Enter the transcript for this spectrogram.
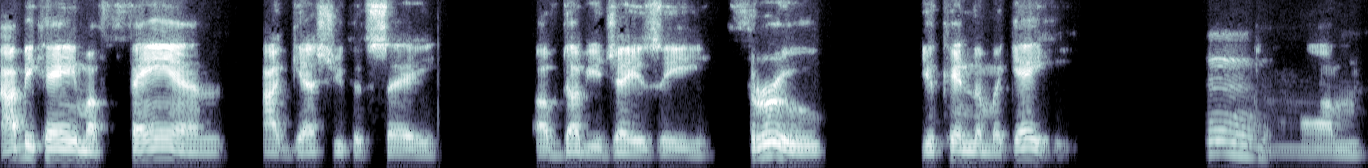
I became a fan, I guess you could say, of WJZ through Yakinda McGahee. Mm. Um,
